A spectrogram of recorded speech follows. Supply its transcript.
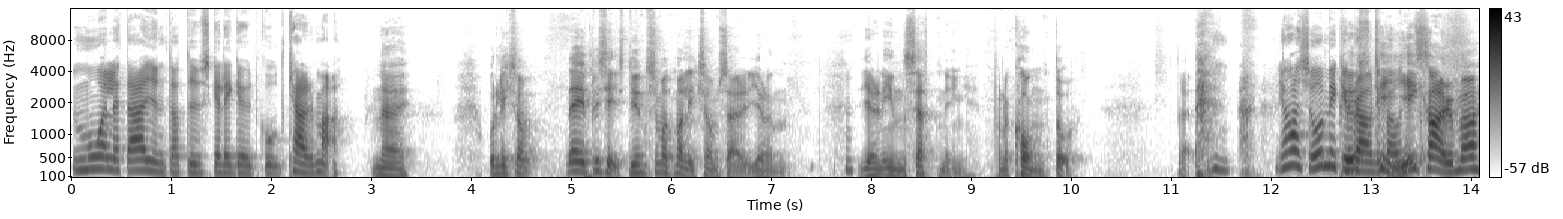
målet är ju inte att du ska lägga ut god karma. Nej. Och liksom, nej precis, det är ju inte som att man liksom så gör en, gör en insättning på något konto. Jag har så mycket Plus brownie 10 i points. karma!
